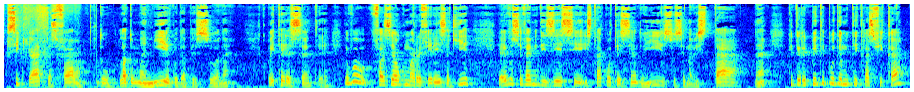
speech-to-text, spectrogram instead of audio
psiquiatras falam do lado maníaco da pessoa, né? Como é interessante. É. Eu vou fazer alguma referência aqui, e aí você vai me dizer se está acontecendo isso, se não está, né? Porque de repente podemos que classificar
